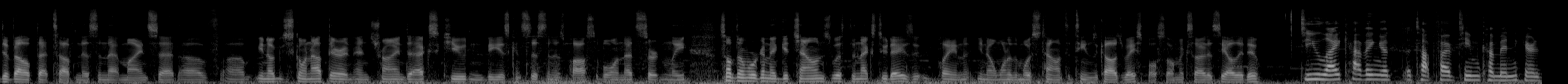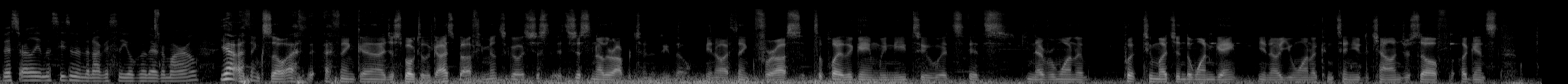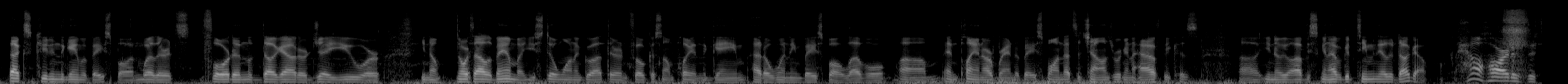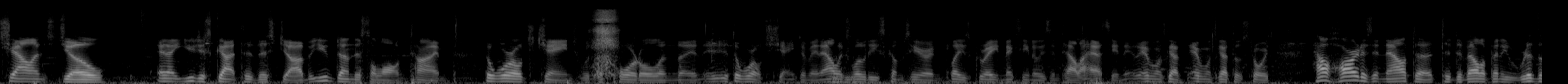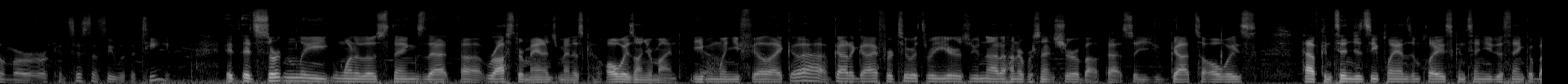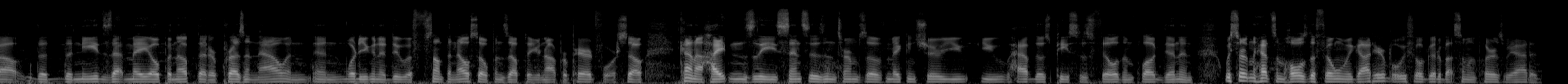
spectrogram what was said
develop that toughness and that mindset of um, you know just going out there and, and, trying to execute and be as consistent as possible and that's certainly something we're going to get challenged with the next two days playing you know one of the most talented teams in college baseball so i'm excited to see how they do do you like having a, a, top five team come in here this early in the season, and then obviously you'll go there tomorrow? Yeah, I think so. I, th- I think, and I just spoke to the guys about a few minutes ago. It's just it's just another opportunity, though. You know, I think for us to play the game we need to, it's it's you never want to put too much into one game. You know, you want to continue to challenge yourself against executing the game of baseball. And whether it's Florida in the dugout or JU or you know North Alabama, you still want to go out there and focus on playing the game at a winning baseball level um, and playing our brand of baseball. And that's a challenge we're going to have because uh, you know you're obviously going to have a good team in the other dugout. How hard is the challenge, Joe? And you just got to this job, but you've done this a long time the world's changed with the portal and the, it, the world's changed. I mean, Alex mm-hmm. Lodise comes here and plays great. Next thing you know, he's in Tallahassee, and everyone's got everyone's got those stories. How hard is it now to, to develop any rhythm or, or consistency with the team? It, it's certainly one of those things that uh, roster management is always on your mind. Even yeah. when you feel like, oh, I've got a guy for two or three years, you're not 100% sure about that. So you've got to always have contingency plans in place, continue to think about the, the needs that may open up that are present now, and, and what are you going to do if something else opens up that you're not prepared for. So it kind of heightens the senses in terms of making sure you, you have those pieces filled and plugged in. And we certainly had some holes to fill when we got here, but we feel good about some of the players we added.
